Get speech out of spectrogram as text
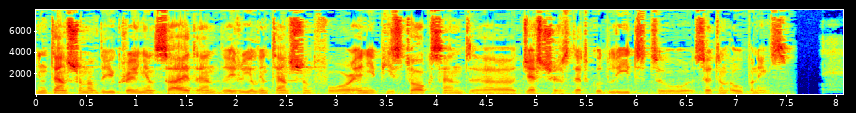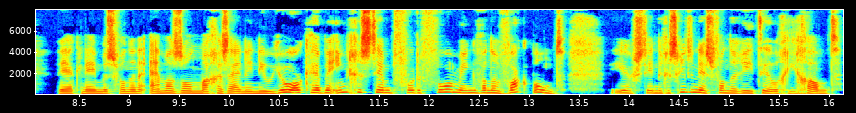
intention of the Ukrainian side and the real intention for any peace talks and uh, gestures that could lead to certain openings. Werknemers van een Amazon-magazijn in New York hebben ingestemd voor de vorming van een vakbond, de eerste in de geschiedenis van de retailgigant.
